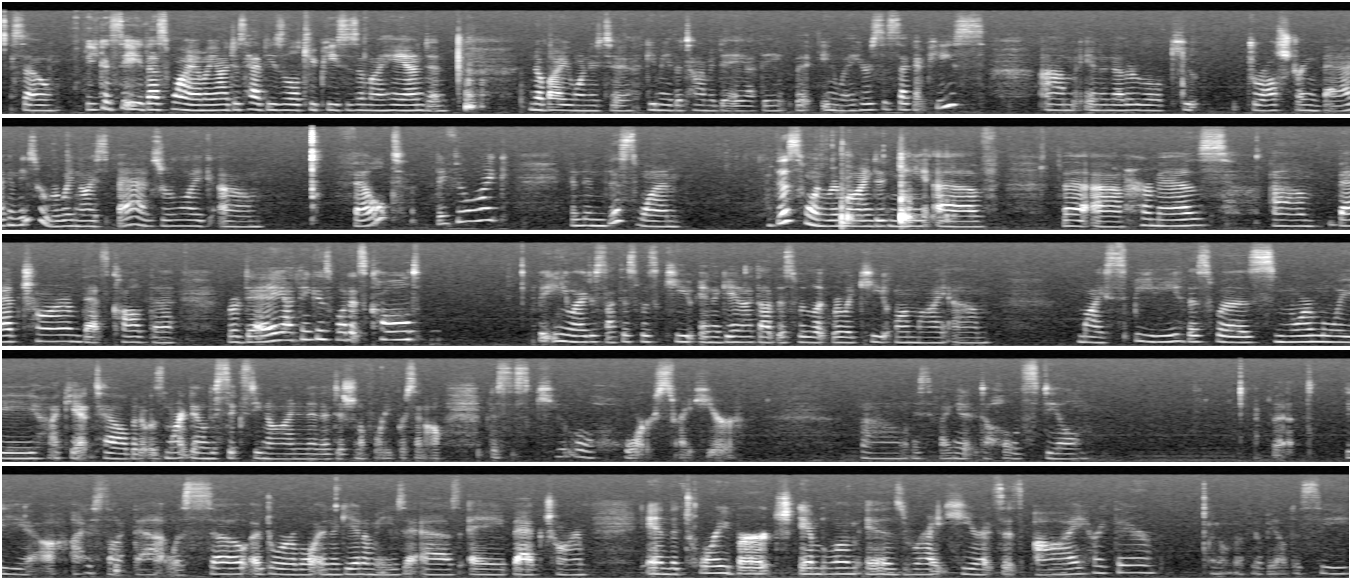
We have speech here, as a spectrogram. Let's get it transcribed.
So you can see that's why I mean I just had these little two pieces in my hand and nobody wanted to give me the time of day I think. But anyway here's the second piece um, in another little cute drawstring bag. And these are really nice bags. They're like um, felt, they feel like. And then this one, this one reminded me of the uh, Hermes um, bag charm that's called the Rode, I think is what it's called. But anyway, I just thought this was cute. And again, I thought this would look really cute on my um, my Speedy. This was normally, I can't tell, but it was marked down to 69 and then additional 40% off. But it's this cute little horse right here. Uh, let me see if I can get it to hold still. But yeah, I just thought that was so adorable. And again, I'm going to use it as a bag charm. And the Tory Burch emblem is right here. It says I right there. I don't know if you'll be able to see.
